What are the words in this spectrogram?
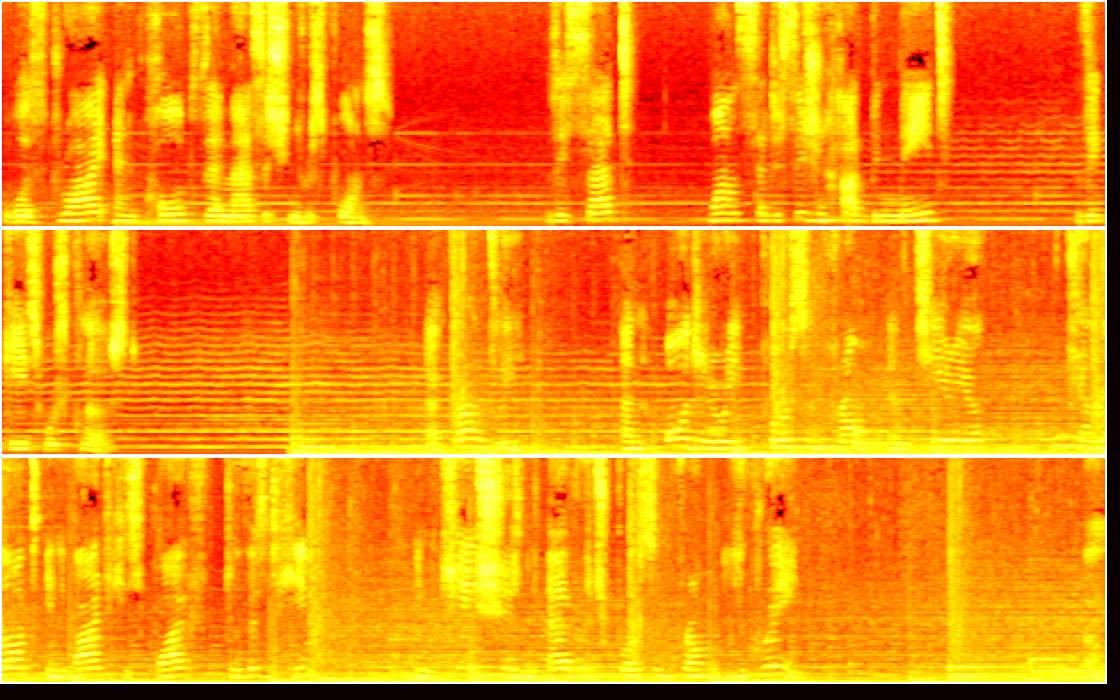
was dry and cold their message in response. They said once a decision had been made, the case was closed. Apparently, an ordinary person from Ontario cannot invite his wife to visit him in case she's an average person from Ukraine. Oh,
